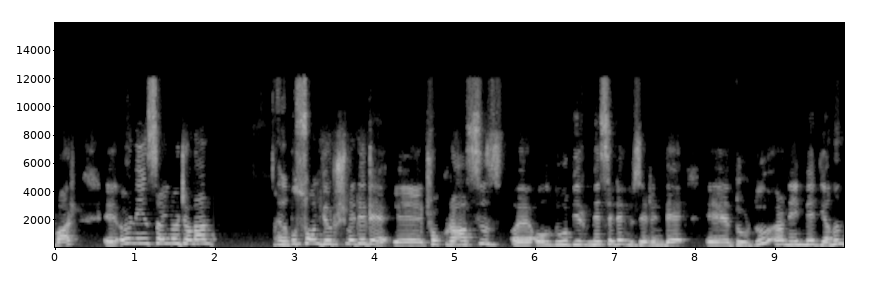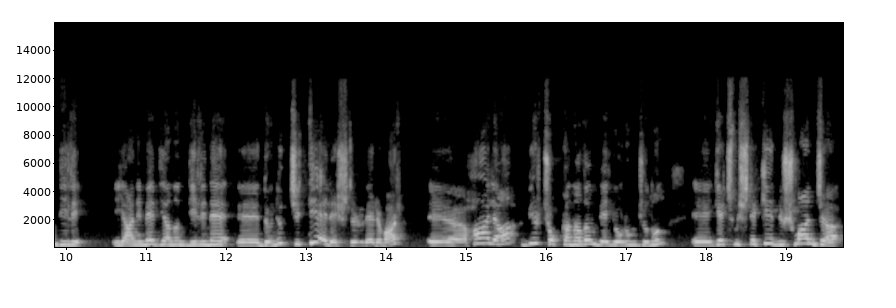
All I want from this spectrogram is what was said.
var. E, örneğin Sayın Öcalan e, bu son görüşmede de e, çok rahatsız e, olduğu bir mesele üzerinde durdu. Örneğin medyanın dili. Yani medyanın diline dönük ciddi eleştirileri var. Hala birçok kanalın ve yorumcunun geçmişteki düşmanca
